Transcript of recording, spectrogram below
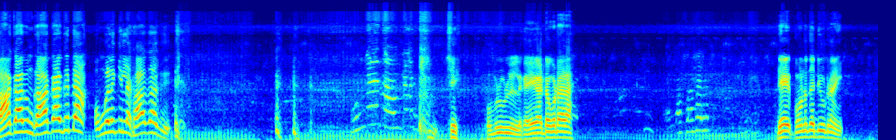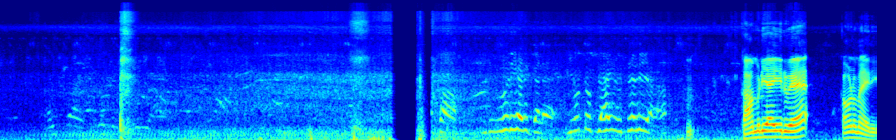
காக்காக்கும் காக்காக்கு தான். உங்களுக்கு இல்லை காக்காக்கு. உங்களுக்கு உங்களுக்கு சே பொம்பளை பிள்ளை இல்லை கை சொல்ற டேய் போனை தட்டி விட்றாங்க காமெடி ஆயிடுவே கவனமாயிரு.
